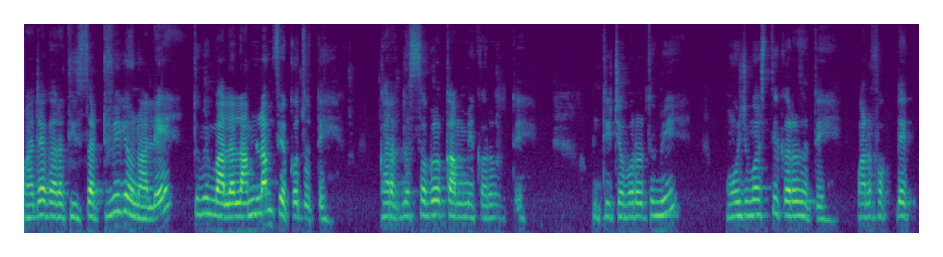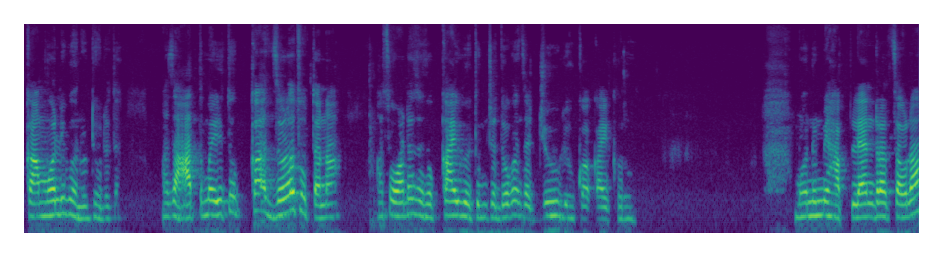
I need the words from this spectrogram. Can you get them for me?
माझ्या घरात ही सटवी घेऊन आले. तुम्ही मला लांब लांब फेकत होते. घरातलं सगळं काम मी करत होते. आणि तिच्याबरोबर तुम्ही मौजमस्ती करत होते. मला फक्त एक कामवाली बनवून ठेवलं होतं. माझा आत्मा इथं का जळत होता ना? असं वाटत होतं काय घेऊ तुमच्या दोघांचा जीव घेऊ का? काय करू? म्हणून मी हा प्लॅन रचवला.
